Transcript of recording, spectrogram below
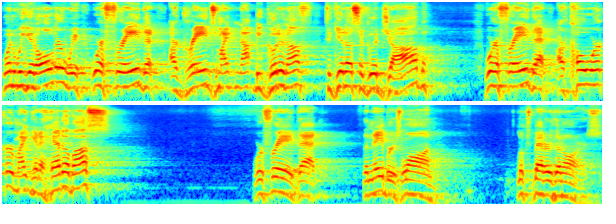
When we get older, we, we're afraid that our grades might not be good enough to get us a good job. We're afraid that our coworker might get ahead of us. We're afraid that the neighbor's lawn looks better than ours.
